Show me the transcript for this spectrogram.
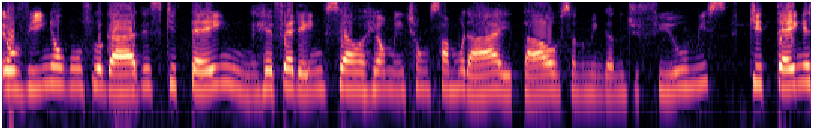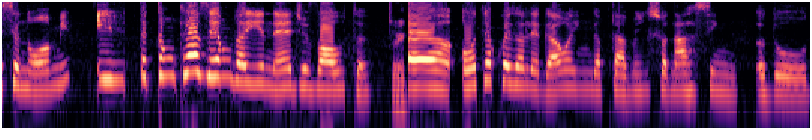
eu vi em alguns lugares que tem referência realmente a um samurai e tal, se eu não me engano, de filmes, que tem esse nome e estão trazendo aí, né, de volta. Uh, outra coisa legal ainda para mencionar, assim, do,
